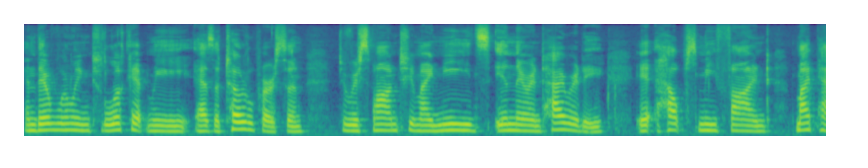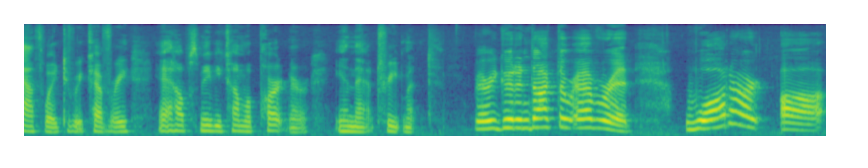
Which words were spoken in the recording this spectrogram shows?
and they're willing to look at me as a total person to respond to my needs in their entirety, it helps me find my pathway to recovery. It helps me become a partner in that treatment. Very good. And Dr. Everett, what are, uh,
